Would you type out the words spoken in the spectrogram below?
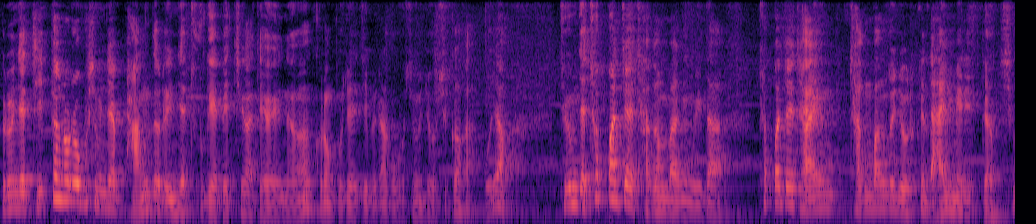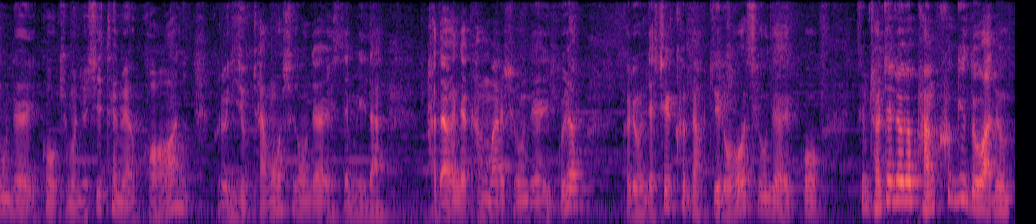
그리고 이제 뒤편으로 보시면 이제 방들이 이제 두 개 배치가 되어 있는 그런 구조의 집이라고 보시면 좋으실 것 같고요. 지금 이제 첫 번째 작은 방입니다. 첫 번째 작은, 방도 이렇게 9mm 시공되어 있고 기본적 시스템 에어컨 그리고 이중 창호 시공되어 있습니다. 바닥은 이제 강마루 시공되어 있고요. 그리고 이제 실크 벽지로 시공되어 있고 지금 전체적으로 방 크기도 아주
